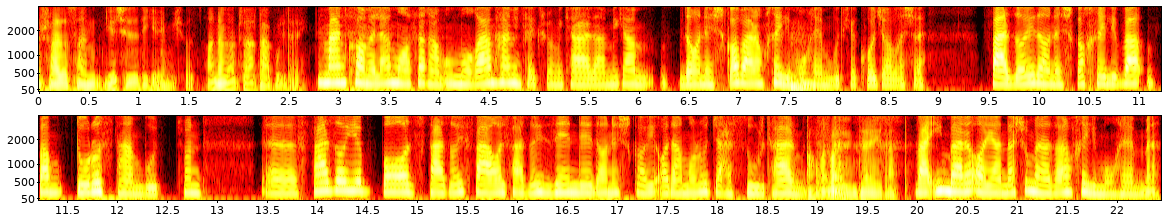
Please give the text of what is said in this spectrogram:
شاید اصلا یه چیز دیگه می‌شد. حالا نمی‌دونم تو قبول داری. من کاملا موافقم. اون موقع هم همین فکر رو می‌کردم. میگم دانشگاه برام خیلی مهم. بود که کجا باشه. فضای دانشگاه خیلی و, و درست هم بود. چون فضای باز فضای فعال فضای زنده دانشگاهی آدم رو جسورتر می‌کنه. دقیقا. و این برای آیندهشون به نظرم خیلی مهمه.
